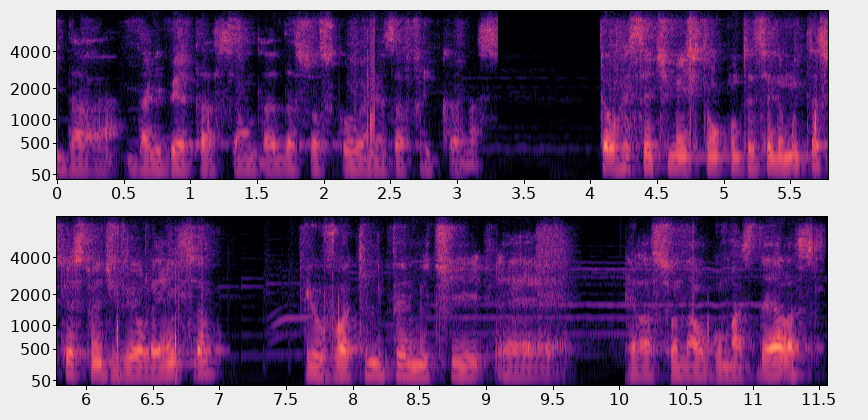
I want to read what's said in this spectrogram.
da, da libertação da, das suas colônias africanas. Então, recentemente estão acontecendo muitas questões de violência. Eu vou aqui me permitir é, relacionar algumas delas,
